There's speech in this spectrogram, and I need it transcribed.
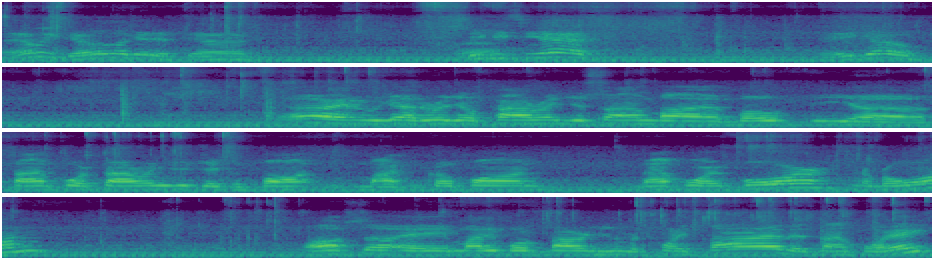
There we go. Look at it, guys. CBCS. There you go. All right, we got original Power Rangers signed by both the uh, Time Force Power Rangers, Jason Faunt, Michael Copon, 9.4, number one. Also a Mighty Morphin Power Rangers number 25 is 9.8.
